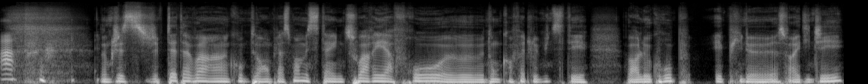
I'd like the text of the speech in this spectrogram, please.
Ah. Donc je vais peut-être avoir un groupe de remplacement, mais c'était une soirée afro. Euh, donc en fait le but c'était avoir le groupe et puis le, la soirée DJ.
